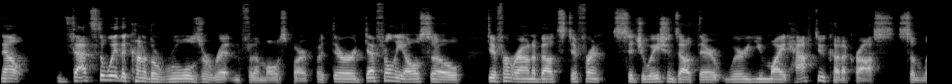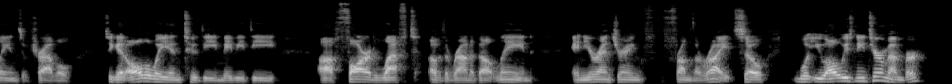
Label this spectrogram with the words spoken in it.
Now, that's the way the kind of the rules are written for the most part, but there are definitely also different roundabouts, different situations out there where you might have to cut across some lanes of travel to get all the way into the maybe the uh, far left of the roundabout lane and you're entering from the right. So, what you always need to remember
